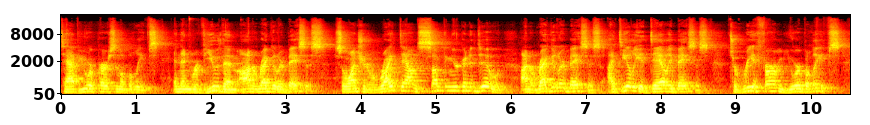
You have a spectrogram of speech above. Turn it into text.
to have your personal beliefs and then review them on a regular basis. So I want you to write down something you're going to do on a regular basis, ideally a daily basis, to reaffirm your beliefs.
